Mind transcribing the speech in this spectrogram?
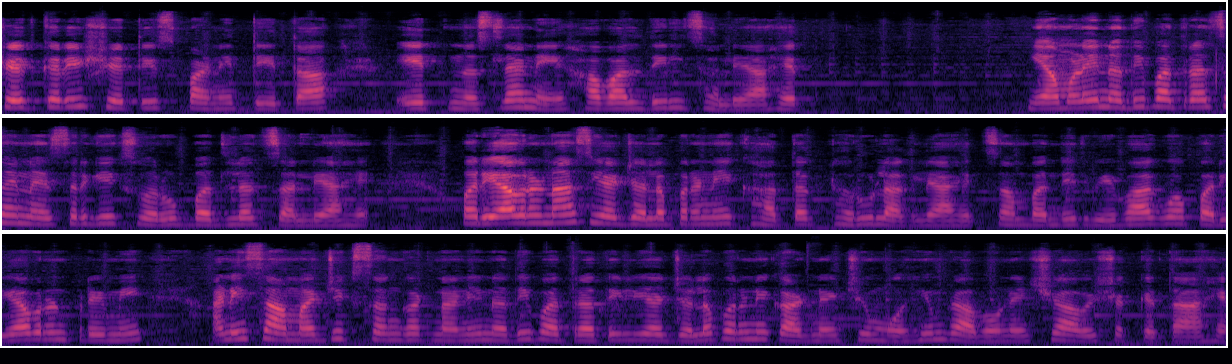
शेतकरी शेतीस पाणी देता येत नसल्याने हवालदिल झाले आहेत. यामुळे नदीपात्राचे नैसर्गिक स्वरूप बदलत चालले आहे. पर्यावरणास या जलपर्णी घातक ठरू लागले आहेत. संबंधित विभाग व पर्यावरणप्रेमी आणि सामाजिक संघटनांनी नदीपात्रातील या जलपर्णी काढण्याची मोहीम राबवण्याची आवश्यकता आहे.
